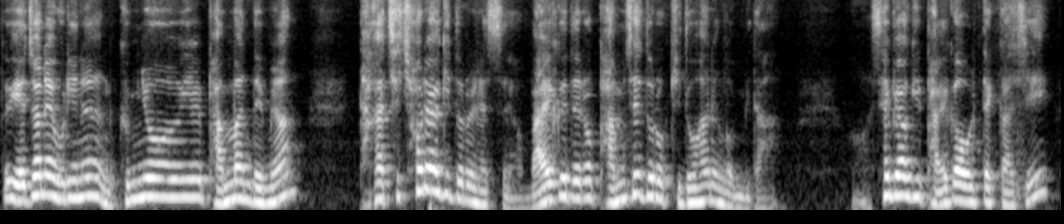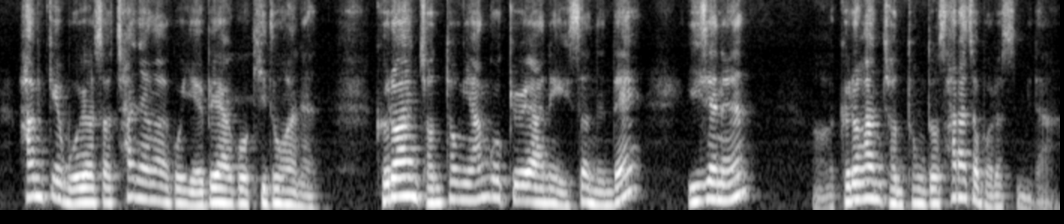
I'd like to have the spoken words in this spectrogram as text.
또 예전에 우리는 금요일 밤만 되면 다 같이 철야 기도를 했어요. 말 그대로 밤새도록 기도하는 겁니다. 어, 새벽이 밝아올 때까지 함께 모여서 찬양하고 예배하고 기도하는 그러한 전통이 한국 교회 안에 있었는데 이제는 어, 그러한 전통도 사라져 버렸습니다.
